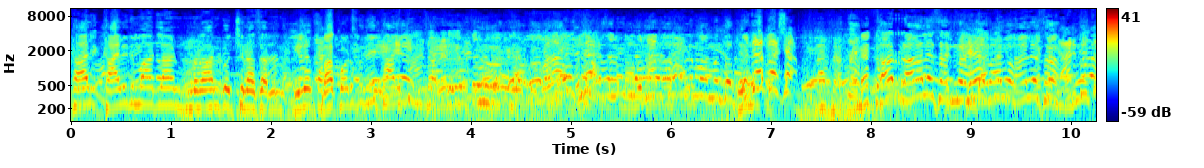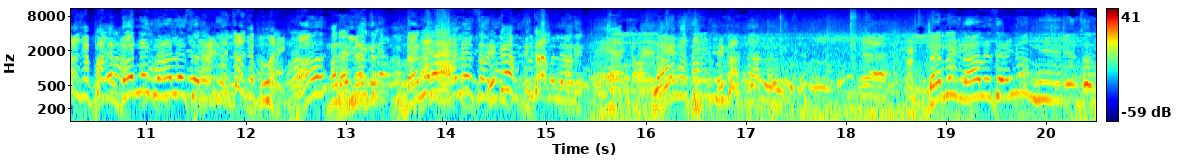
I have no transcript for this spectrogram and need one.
ఖాళీ ఖాళీది మాట్లాడడానికి వచ్చినా సార్. మా కొడుకుది ఖాళీ సార్ రాలేదు సార్. రాలేదు సార్. ధర్నాకి రాలేదు సార్. ఆ? ధర్నాకి రాలేదు సార్. ధర్నాకి రాలేదు సార్ అంటే మీరేం సార్?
